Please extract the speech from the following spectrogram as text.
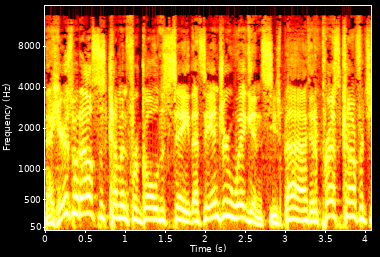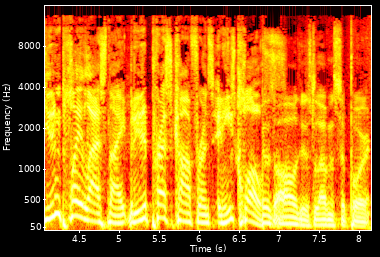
Now, here's what else is coming for Golden State. That's Andrew Wiggins. He's back. Did a press conference. He didn't play last night, but he did a press conference, and he's close. It was all just love and support.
